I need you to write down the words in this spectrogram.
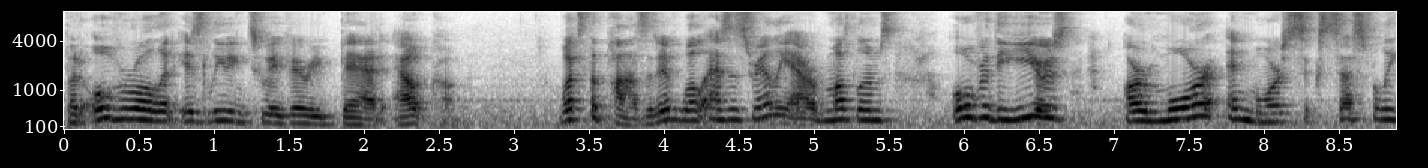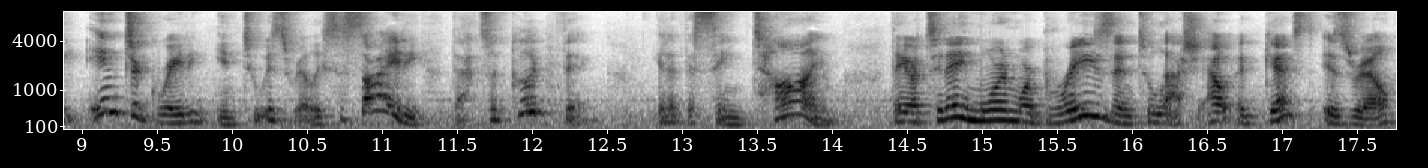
but overall it is leading to a very bad outcome. What's the positive? Well, as Israeli Arab Muslims over the years are more and more successfully integrating into Israeli society. That's a good thing. Yet at the same time, they are today more and more brazen to lash out against Israel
